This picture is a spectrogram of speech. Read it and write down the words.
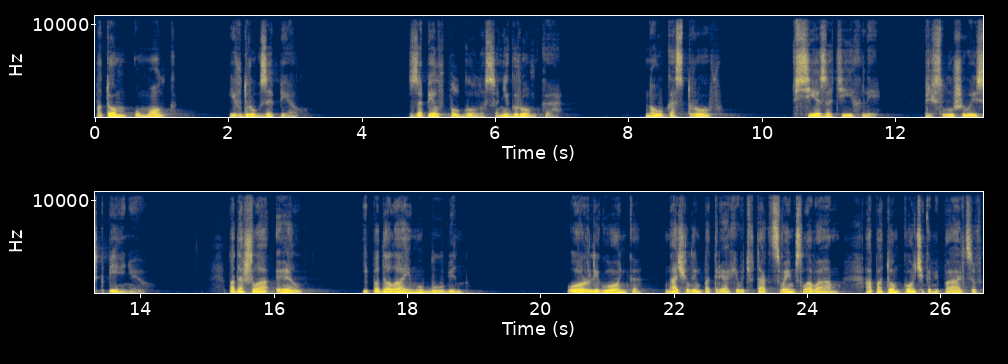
Потом умолк и вдруг запел. Запел в полголоса, негромко. Но у костров все затихли, прислушиваясь к пению. Подошла Эл и подала ему бубен. Ор легонько начал им потряхивать в такт своим словам, а потом кончиками пальцев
